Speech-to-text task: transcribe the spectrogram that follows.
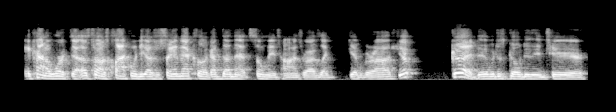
it kind of worked out. That's why I was clapping when you guys were saying that. Cause like I've done that so many times where I was like, "Do you have a garage?" Yep. Good. Would just go do the interior,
